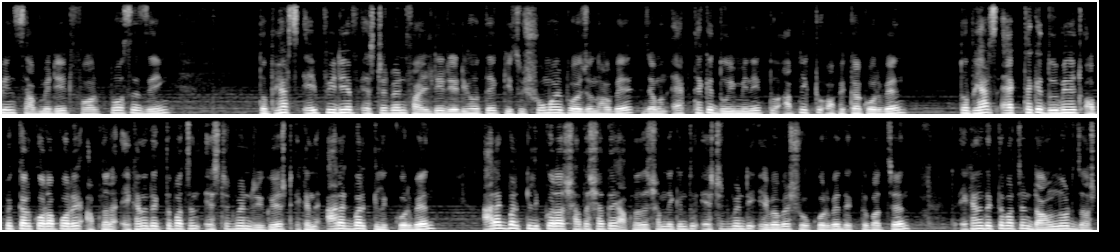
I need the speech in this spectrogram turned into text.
been submitted for processing তো ভিয়ার্স এই পিডিএফ স্টেটমেন্ট ফাইলটি রেডি হতে কিছু সময়ের প্রয়োজন হবে, যেমন এক থেকে দুই মিনিট। তো আপনি একটু অপেক্ষা করবেন। তো ভিয়ার্স এক থেকে দুই মিনিট অপেক্ষা করার পরে আপনারা এখানে দেখতে পাচ্ছেন স্টেটমেন্ট রিকোয়েস্ট এখানে আরেকবার ক্লিক করবেন। আরেকবার ক্লিক করার সাথে সাথে আপনাদের সামনে কিন্তু স্টেটমেন্টটি এভাবে শো করবে, দেখতে পাচ্ছেন। তো এখানে দেখতে পাচ্ছেন ডাউনলোড জাস্ট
